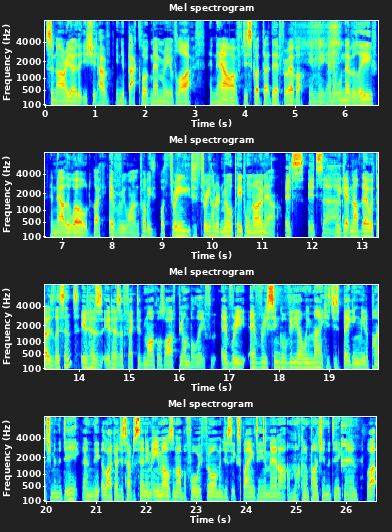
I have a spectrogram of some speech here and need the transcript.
scenario that you should have in your backlog memory of life. And now I've just got that there forever in me and it will never leave. And now the world, like everyone, probably what 3 to 300 mil people know now. It's it's uh, we're getting up there with those listens? it has it has affected Michael's life beyond belief. Every every single video we make, he's just begging me to punch him in the dick, and the, like I just have to send him emails the night before we film and just explain to him, man, I, I'm not going to punch you in the dick, man. Like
